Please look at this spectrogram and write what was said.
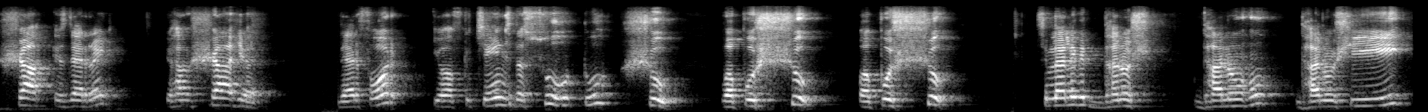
sha. Is there right? You have sha here. Therefore you have to change the su to shu. Vapushu. Vapushu. Similarly with dhanush. Dhanuhu dhanushi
